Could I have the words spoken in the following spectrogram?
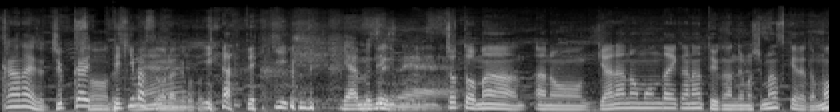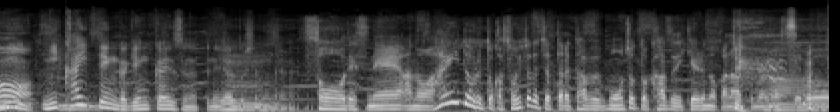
効かないですよ。10回できますよ同じこと。いやでき いやむずいですね。ちょっとまああのギャラの問題かなという感じもしますけれども、2回転が限界ですよねだってねやるとしてもね。そうですね。あのアイドルとかそういう人たちだったら多分もうちょっと数いけるのかなと思いますけど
